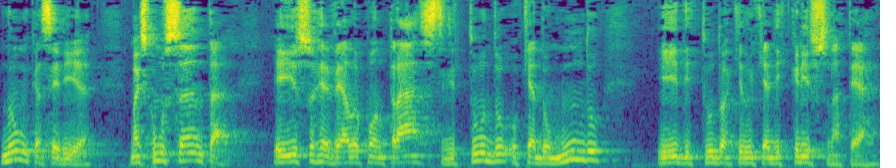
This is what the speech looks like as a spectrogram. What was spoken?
nunca seria, mas como santa. E isso revela o contraste de tudo o que é do mundo e de tudo aquilo que é de Cristo na terra.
